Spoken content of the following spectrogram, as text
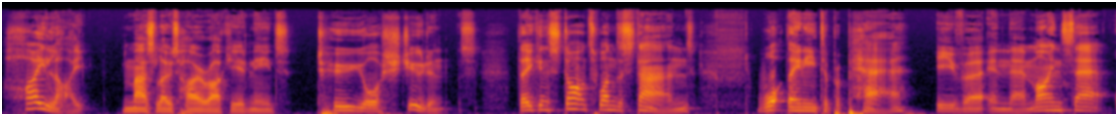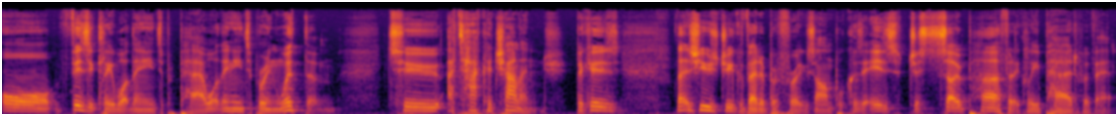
highlight Maslow's hierarchy of needs to your students, they can start to understand what they need to prepare either in their mindset or physically what they need to prepare, what they need to bring with them to attack a challenge. Because let's use Duke of Edinburgh for example, because it is just so perfectly paired with it.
